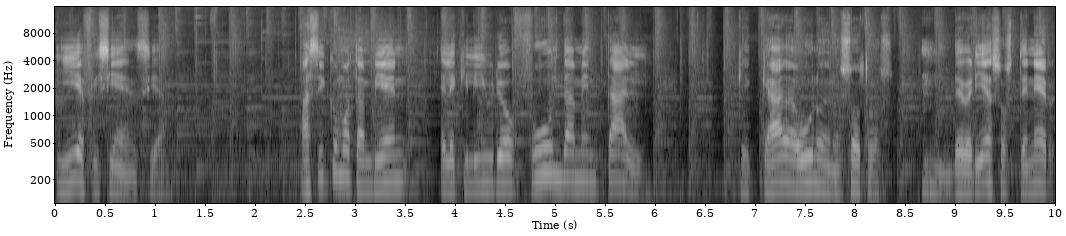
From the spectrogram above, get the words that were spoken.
y eficiencia, así como también el equilibrio fundamental que cada uno de nosotros debería sostener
